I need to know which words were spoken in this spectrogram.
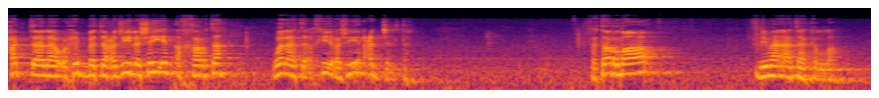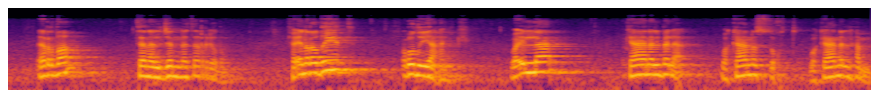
حتى لا أحب تعجيل شيء أخرته ولا تأخير شيء عجلته. فترضى بما آتاك الله. ارضى تنل جنة الرضا. فإن رضيت رضي عنك. وإلا كان البلاء وكان السخط وكان الهم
